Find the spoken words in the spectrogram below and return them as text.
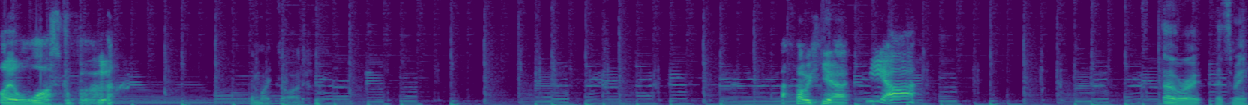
I lost her. Oh my god. Oh yeah, yeah. Oh right, that's me.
